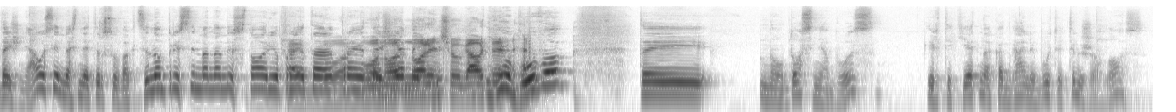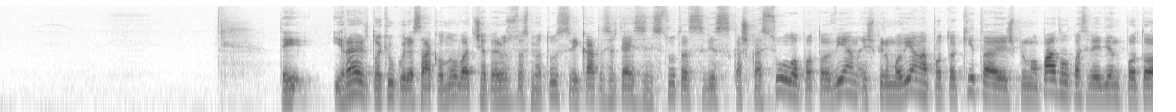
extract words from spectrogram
dažniausiai, mes net ir su vakcinom prisimenam istorijų praeitą, buvo, praeitą žiemą. Norinčių gauti. Jų buvo, tai naudos nebus ir tikėtina, kad gali būti tik žalos. Tai yra ir tokių, kurie sako, nu, va, čia per visus tos metus sveikatos ir teisės institutas vis kažką siūlo, po to vien, iš pirmo vieną, po to kitą, iš pirmo patalpas veidint, po to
